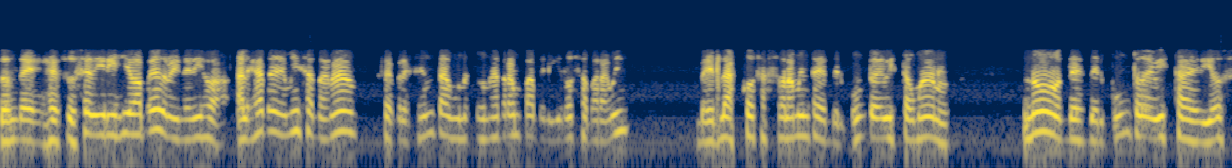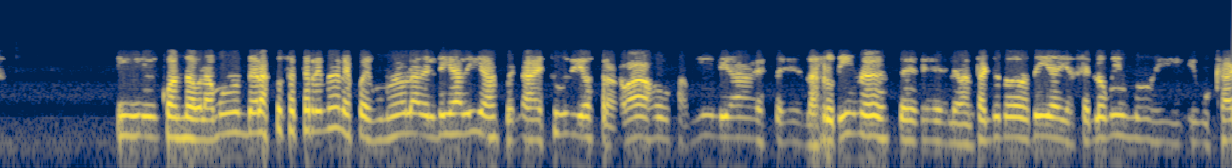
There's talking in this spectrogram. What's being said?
donde Jesús se dirigió a Pedro y le dijo, aléjate de mí, Satanás, representa una, una trampa peligrosa para mí, ver las cosas solamente desde el punto de vista humano, no desde el punto de vista de Dios. Y cuando hablamos de las cosas terrenales, pues uno habla del día a día, ¿verdad? Estudios, trabajo, familia, este, las rutinas de levantarte todos los días y hacer lo mismo y, y buscar,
